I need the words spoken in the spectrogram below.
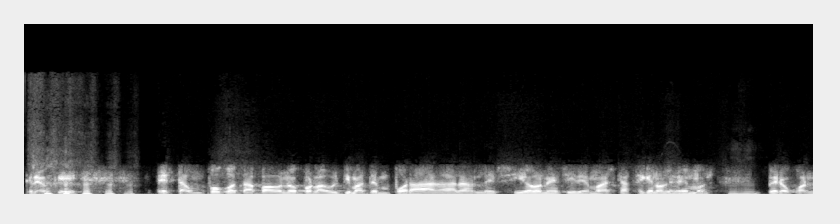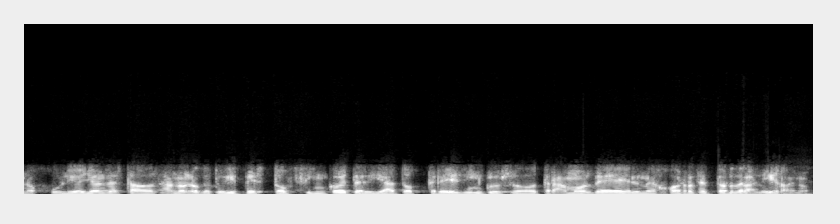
Creo que está un poco tapado no por la última temporada, las lesiones y demás, que hace que no le vemos, pero cuando Julio Jones ha estado sano, lo que tú dices, top 5, te diría top 3, incluso tramos del mejor receptor de la liga, ¿no?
